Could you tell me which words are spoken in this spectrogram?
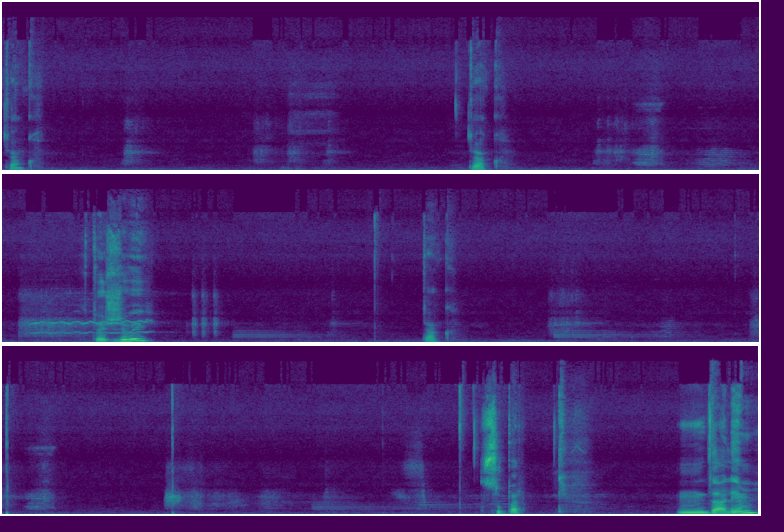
Так. Так. Хтось живий? Так. Супер. Далі.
